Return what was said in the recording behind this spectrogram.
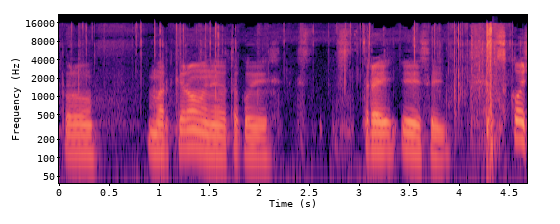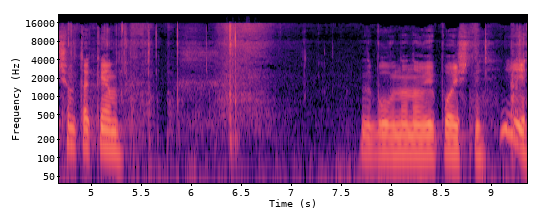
Промаркеровані отакою стрей... скотчем таким. Збув на новій почті і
